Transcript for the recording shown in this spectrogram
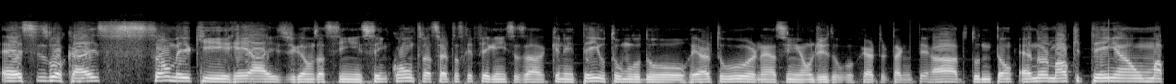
esses locais são meio que reais, digamos assim. Você encontra certas referências a que nem tem o túmulo do Rei Arthur, né? Assim, onde o Rei Arthur está enterrado, tudo. Então é normal que tenha uma,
